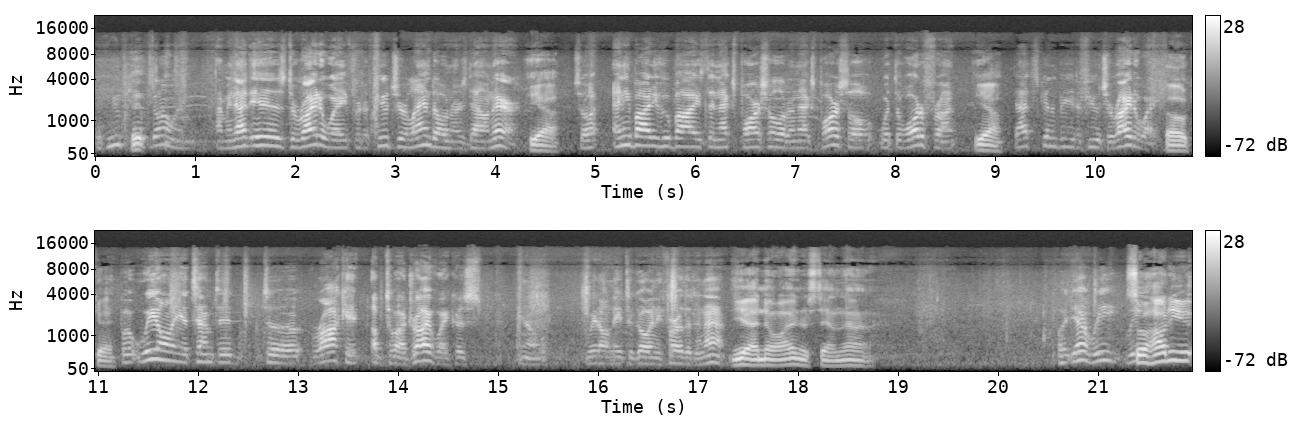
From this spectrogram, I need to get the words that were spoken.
If you keep going, I mean, that is the right of way for the future landowners down there. Yeah, So anybody who buys the next parcel or the next parcel with the waterfront, yeah. that's going to be the future right of way. Oh, okay. But we only attempted to rock it up to our driveway because, you know, we don't need to go any further than that. Yeah, no, I understand that. But yeah, we. we So how do you?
